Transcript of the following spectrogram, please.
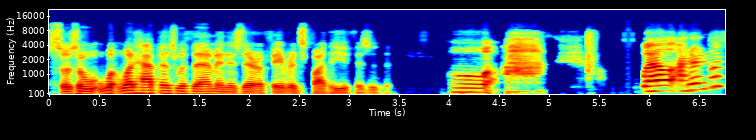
So, so what what happens with them, and is there a favorite spot that you visited? Oh, well, I don't know if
